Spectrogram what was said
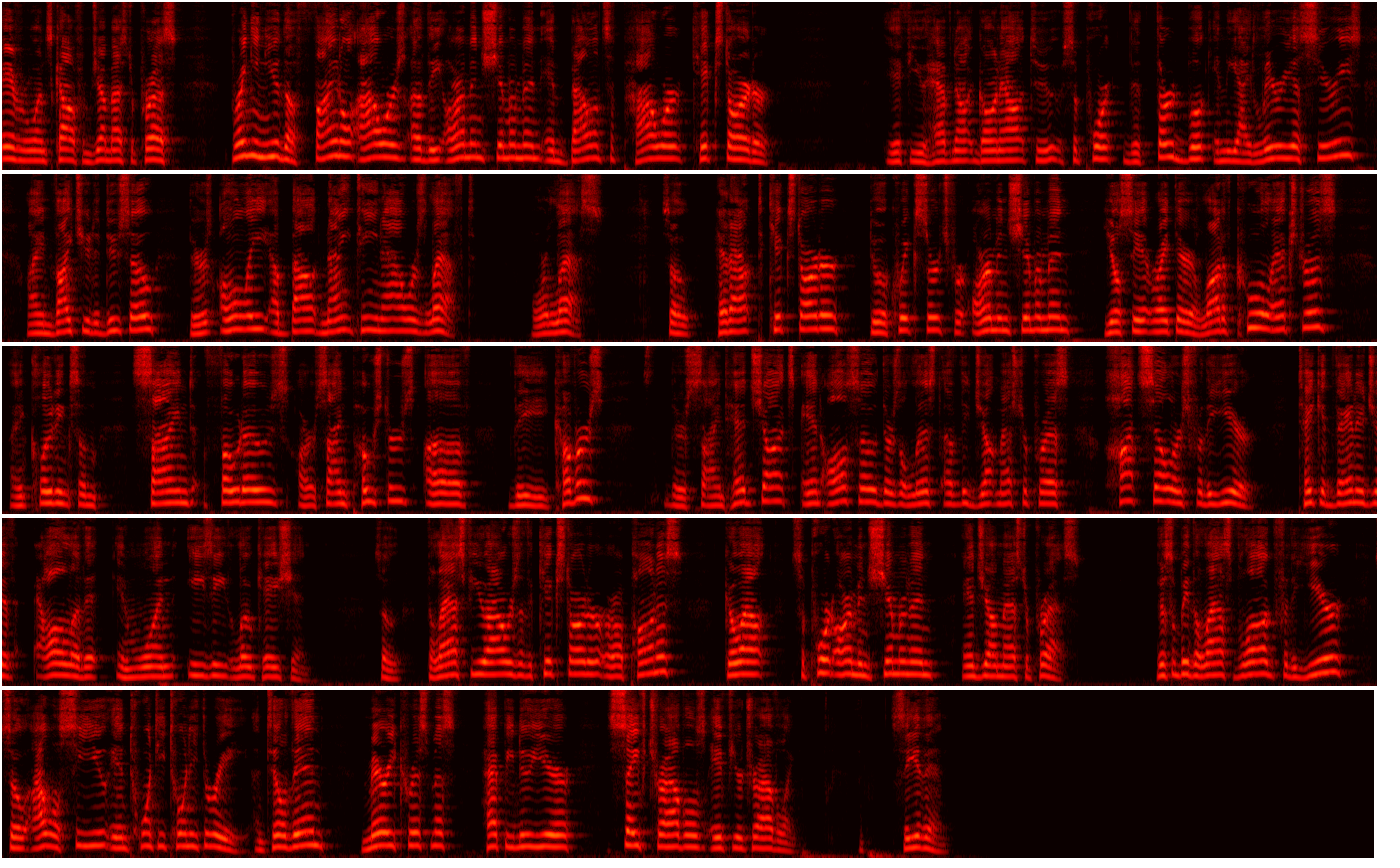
Hey everyone, it's Kyle from Jumpmaster Press, bringing you the final hours of the Armin Shimerman Imbalance of Power Kickstarter. If you have not gone out to support the third book in the Illyria series, I invite you to do so. There's only about 19 hours left or less. So head out to Kickstarter, do a quick search for Armin Shimerman. You'll see it right there. A lot of cool extras, including some signed photos or signed posters of the covers. There's signed headshots, and also there's a list of the Jumpmaster Press hot sellers for the year. Take advantage of all of it in one easy location. So the last few hours of the Kickstarter are upon us. Go out, support Armin Shimerman and Jumpmaster Press. This will be the last vlog for the year, so I will see you in 2023. Until then, Merry Christmas, Happy New Year, safe travels if you're traveling. See you then.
